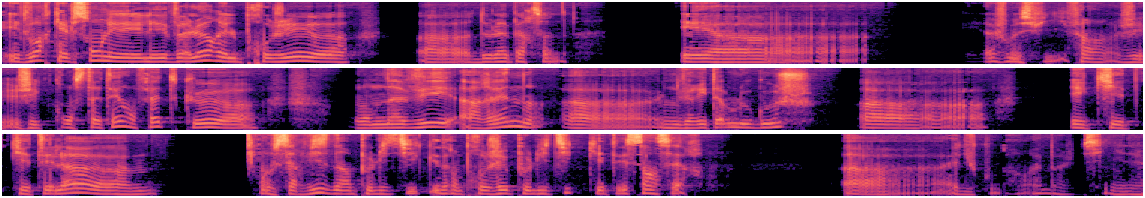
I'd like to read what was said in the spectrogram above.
et de voir quelles sont les, valeurs et le projet euh, euh, de la personne. Et, là, je me suis, enfin, j'ai constaté, en fait, que on avait à Rennes une véritable gauche et qui, était là. au service d'un politique, d'un projet politique qui était sincère. Et du coup, bah, j'ai signé,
